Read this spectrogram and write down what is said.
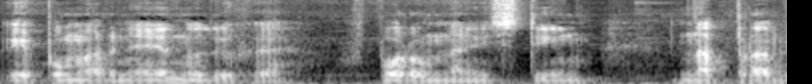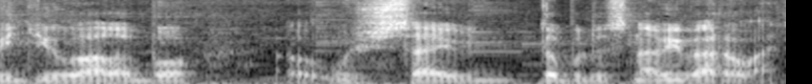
je pomerne jednoduché v porovnaní s tým napraviť ju alebo uh, už sa aj do budúcna vyvarovať.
